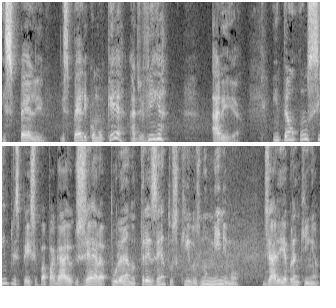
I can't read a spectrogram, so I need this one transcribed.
Expele. Expele como o que? Adivinha? Areia. Então, um simples peixe-papagaio gera por ano 300 quilos, no mínimo, de areia branquinha.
